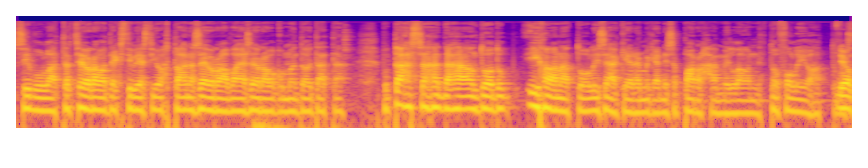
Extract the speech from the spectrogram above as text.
sivulla, että seuraava tekstiviesti johtaa aina seuraavaan ja seuraava kommentoi tätä. Mutta tässähän tähän on tuotu ihana tuo lisäkierre, mikä niissä parhaimmilla on, niin tuo foliohattu, Joo,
